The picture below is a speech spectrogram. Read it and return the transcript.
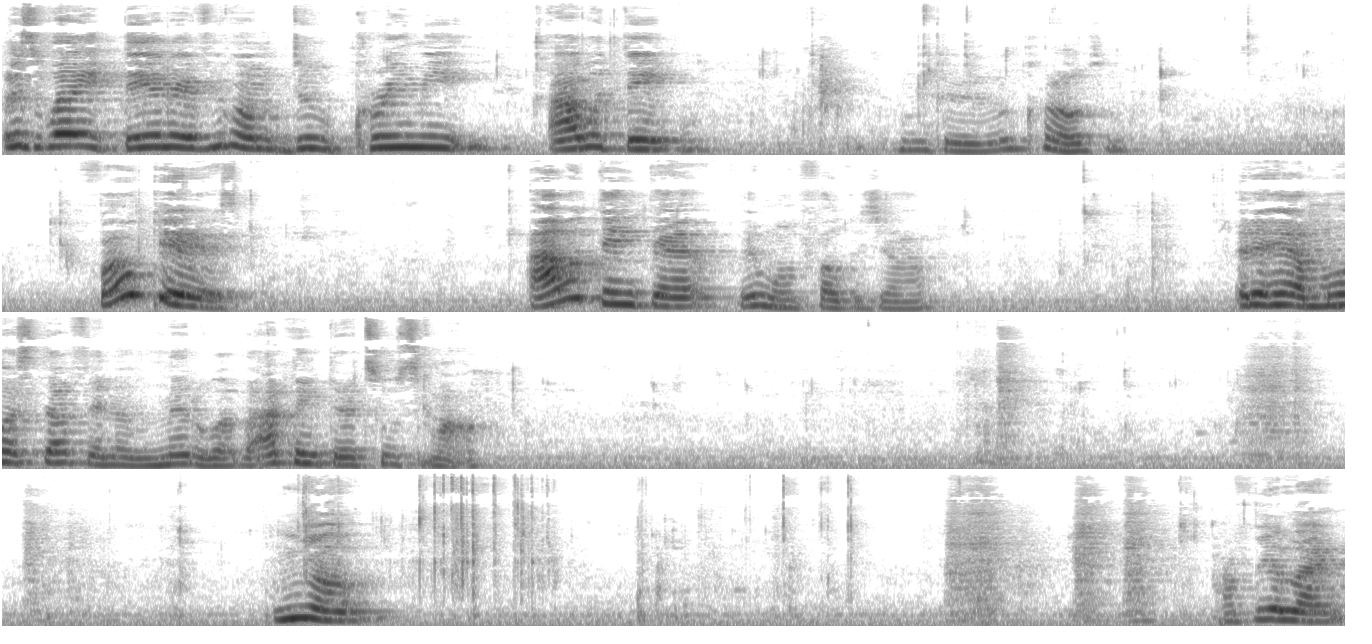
It's way thinner. If you're gonna do creamy, I would think. Okay, closer. Focus. I would think that it won't focus, y'all. It'll have more stuff in the middle of it. I think they're too small. You know, I feel like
